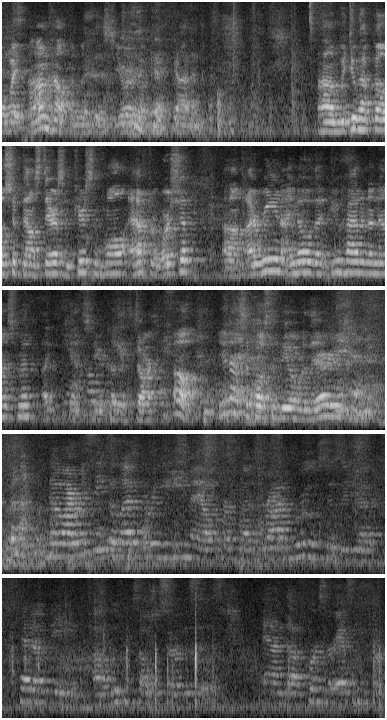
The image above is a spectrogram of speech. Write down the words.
oh wait, I'm helping with this. You're okay. Got it. Um, we do have fellowship downstairs in Pearson Hall after worship. Um, Irene, I know that you had an announcement. I can't see you because it's dark. Oh, you're not supposed to be over there. No, I received a letter through the email from uh, Ron Bruce, who's the uh, head of the uh, Lutheran Social Services. And uh, of course, they're asking for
